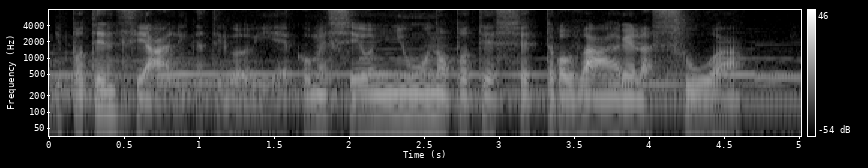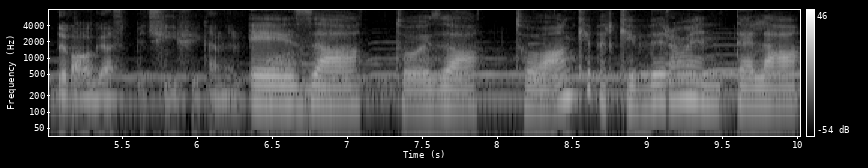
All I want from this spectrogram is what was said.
di potenziali categorie, come se ognuno potesse trovare la sua droga specifica nel porno. Esatto, esatto, anche perché veramente la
